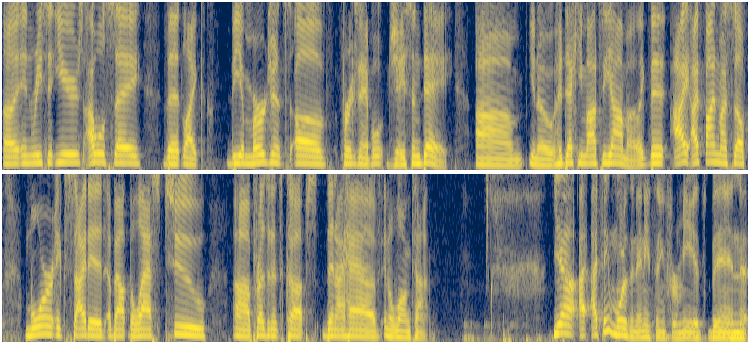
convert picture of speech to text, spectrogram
uh, in recent years? I will say that like the emergence of, for example, Jason Day, um, you know, Hideki Matsuyama. Like the, I, I find myself more excited about the last two uh, President's Cups than I have in a long time. Yeah, I, I think more than anything for me, it's been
